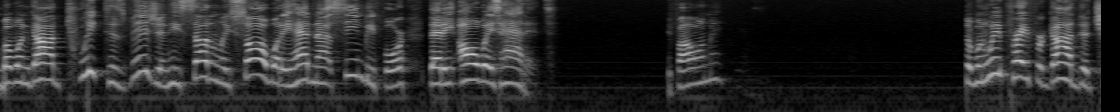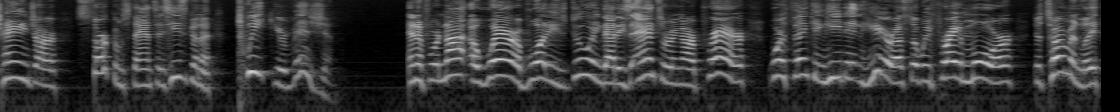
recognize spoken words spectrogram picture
But when God tweaked his vision, he suddenly saw what he had not seen before, that he always had it. You following me? So when we pray for God to change our circumstances, he's going to tweak your vision. And if we're not aware of what he's doing, that he's answering our prayer, we're thinking he didn't hear us, so we pray more determinedly.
